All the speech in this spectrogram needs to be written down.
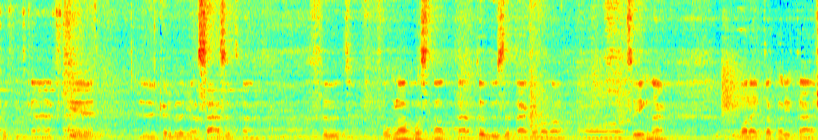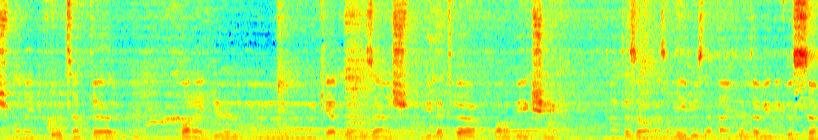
Profit Kft. körülbelül olyan 150 főt foglalkoztat, tehát több üzletága van a, a cégnek. Van egy takarítás, van egy call center, van egy kertgondozás, illetve van a pékség. Tehát ez a, ez a négy üzletágból tevődik össze.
